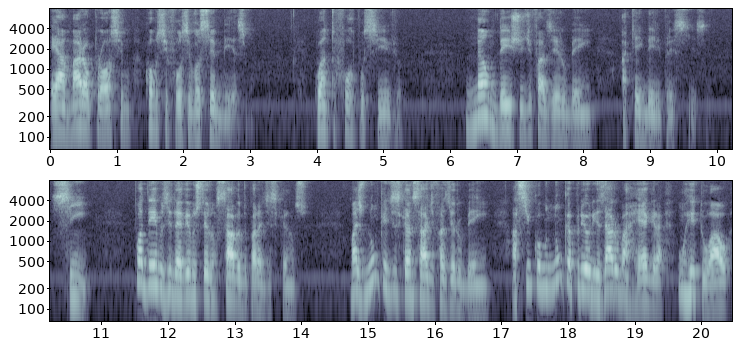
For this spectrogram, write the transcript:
é amar ao próximo como se fosse você mesmo. Quanto for possível, não deixe de fazer o bem a quem dele precisa. Sim, podemos e devemos ter um sábado para descanso, mas nunca descansar de fazer o bem assim como nunca priorizar uma regra, um ritual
